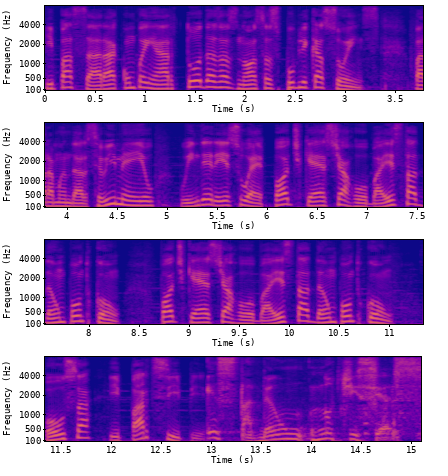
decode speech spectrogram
e passar a acompanhar todas as nossas publicações. Para mandar seu e-mail, o endereço é podcast@estadão.com. podcast@estadão.com. Ouça e participe. Estadão Notícias.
